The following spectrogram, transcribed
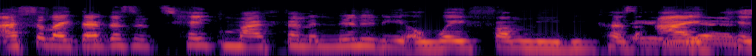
I feel like that doesn't take my femininity away from me because yes. I can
